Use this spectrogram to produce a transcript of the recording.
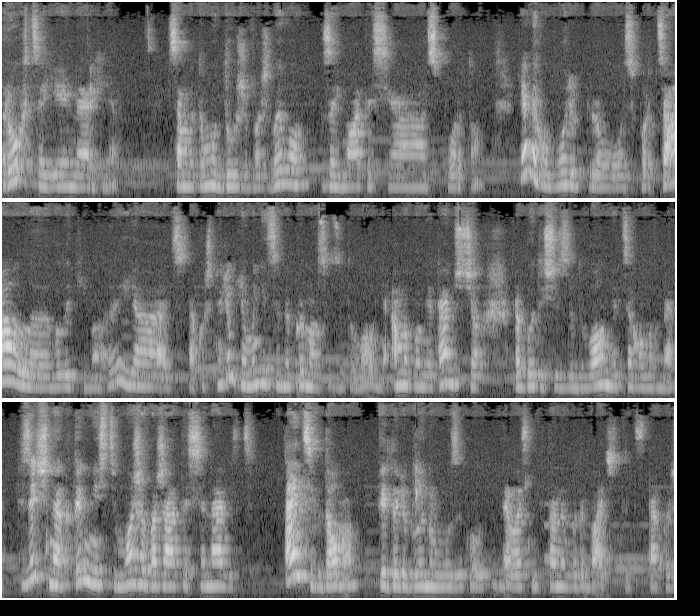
Рух це є енергія. Саме тому дуже важливо займатися спортом. Я не говорю про спортзал, е, великі ваги. Я це також не люблю. Мені це не приносить задоволення. А ми пам'ятаємо, що робити щось задоволення це головне. Фізичною активністю може вважатися навіть танці вдома під улюблену музику, де вас ніхто не буде бачити. Це також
